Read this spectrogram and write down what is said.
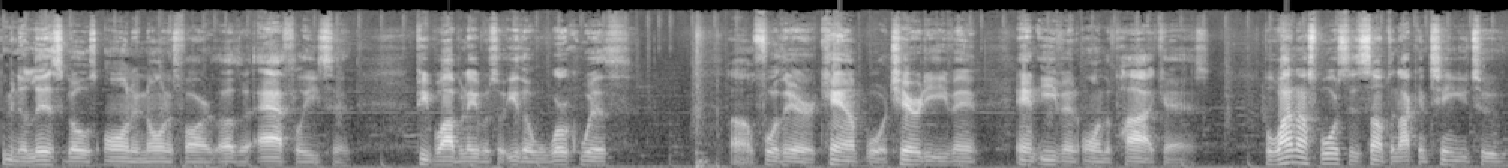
I mean, the list goes on and on as far as other athletes and people I've been able to either work with um, for their camp or charity event, and even on the podcast. But why not sports is something I continue to.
